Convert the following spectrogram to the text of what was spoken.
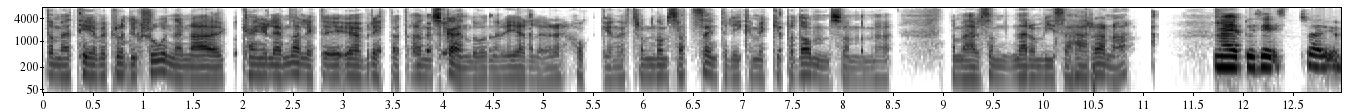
de här tv-produktionerna kan ju lämna lite övrigt att önska ändå när det gäller hockeyn eftersom de satsar inte lika mycket på dem som eh, de här som när de visar herrarna. Nej, precis. Så är det ju.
